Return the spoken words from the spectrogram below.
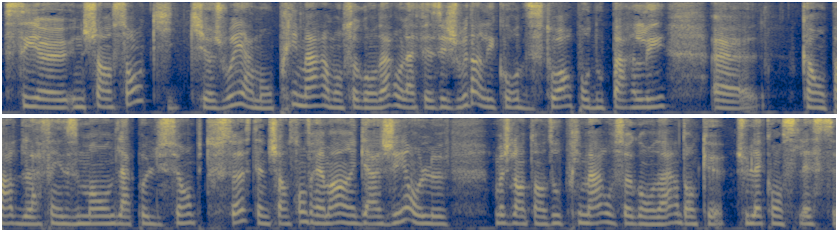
C'est euh, une chanson qui, qui, a joué à mon primaire, à mon secondaire. On la faisait jouer dans les cours d'histoire pour nous parler, euh, quand on parle de la fin du monde, de la pollution, puis tout ça. C'était une chanson vraiment engagée. On le, moi, je l'ai entendue au primaire, au secondaire. Donc, euh, je voulais qu'on se laisse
